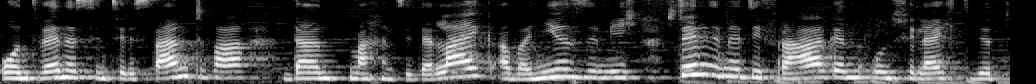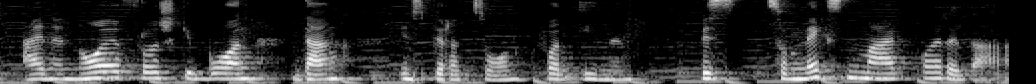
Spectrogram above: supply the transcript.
und wenn es interessant war, dann machen Sie der Like, abonnieren Sie mich, stellen Sie mir die Fragen und vielleicht wird eine neue Frosch geboren, dank Inspiration von Ihnen. Bis zum nächsten Mal, eure Dara.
